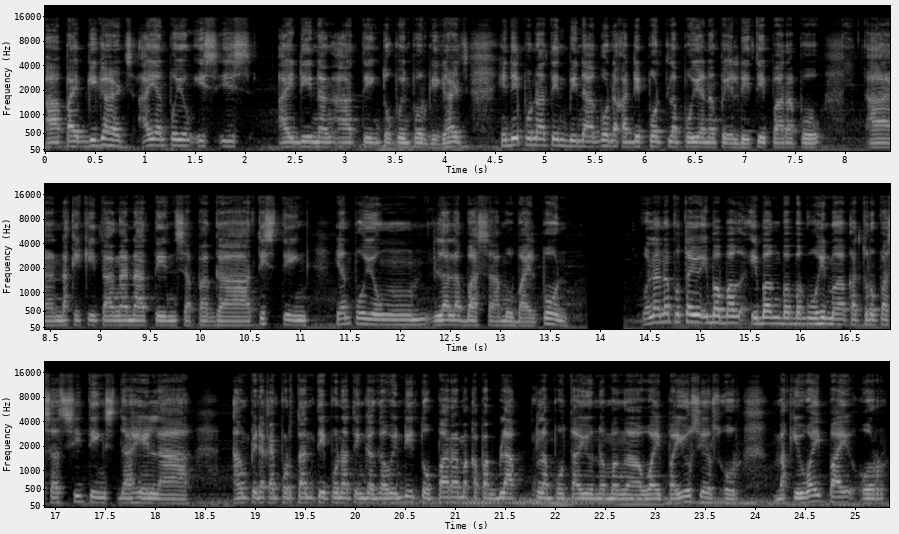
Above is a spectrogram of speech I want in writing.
uh, 5 GHz. Ayan po yung is-is ID ng ating 2.4 GHz. Hindi po natin binago, naka-default lang po yan ng PLDT para po uh, nakikita nga natin sa pag-testing, uh, yan po yung lalabas sa mobile phone wala na po tayo ibabag, ibang babaguhin mga katropa sa settings dahil uh, ang pinaka-importante po natin gagawin dito para makapag-block lang po tayo ng mga wifi users or maki-wifi or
